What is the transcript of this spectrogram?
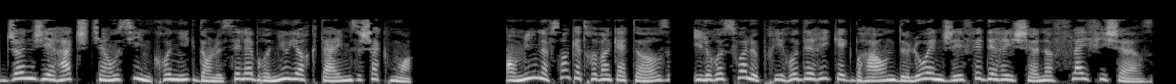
John Gierach tient aussi une chronique dans le célèbre New York Times chaque mois. En 1994, il reçoit le prix Roderick Egg Brown de l'ONG Federation of Fly Fishers.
